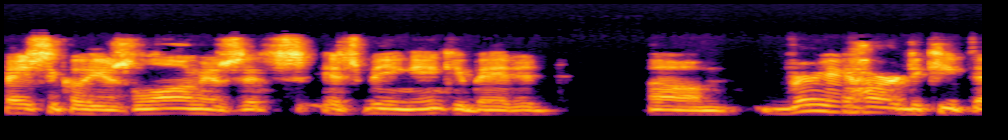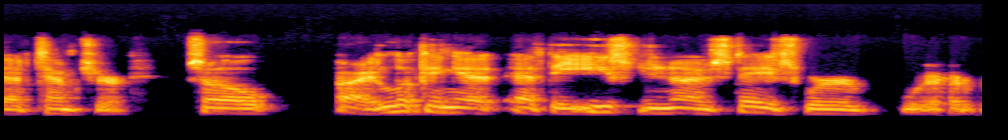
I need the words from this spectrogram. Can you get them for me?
basically as long as it's it's being incubated. Um, very hard to keep that temperature. So, all right, looking at, at the eastern United States, where, where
